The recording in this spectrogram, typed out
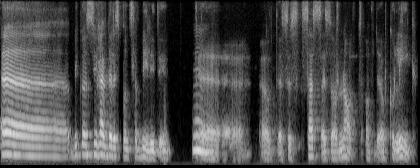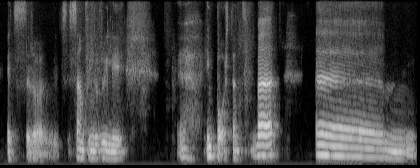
uh, because you have the responsibility mm. Of the success or not of their colleague. It's, it's something really important. But um,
